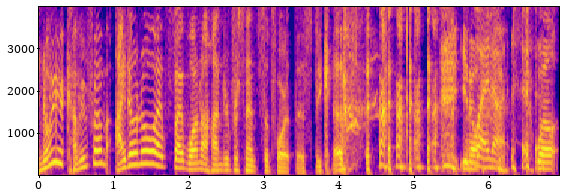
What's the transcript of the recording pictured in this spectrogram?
know where you're coming from. I don't know if I want to 100% support this because, you know. Why not? well,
